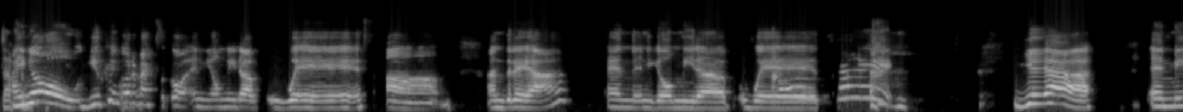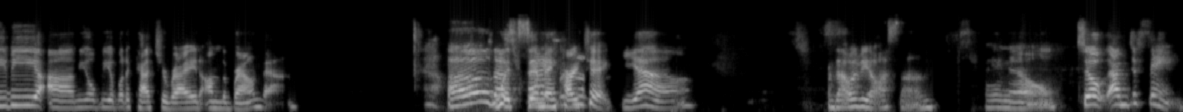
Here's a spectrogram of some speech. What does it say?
definitely- I know you can go to Mexico and you'll meet up with um Andrea and then you'll meet up with Right. yeah and maybe um you'll be able to catch a ride on the brown van Oh, that's with Sim right. and Kartik. Yeah, That would be awesome. I know. So I'm just saying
